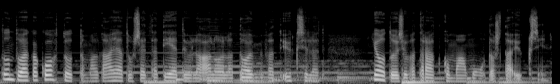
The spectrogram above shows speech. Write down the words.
Tuntuu aika kohtuuttomalta ajatus, että tietyillä aloilla toimivat yksilöt joutuisivat ratkomaan muutosta yksin.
